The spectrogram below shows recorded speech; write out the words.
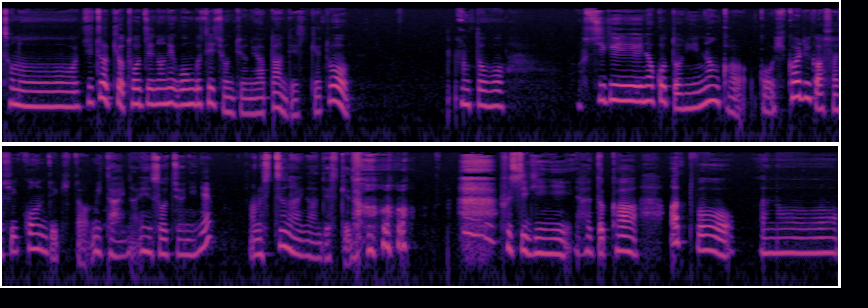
その実は今日当時のねゴングセッションっていうのをやったんですけどうんと不思議なことになんかこう光が差し込んできたみたいな演奏中にねあの室内なんですけど。不思議にとかあとあの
